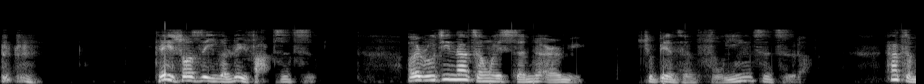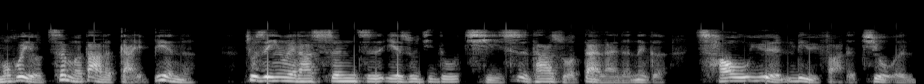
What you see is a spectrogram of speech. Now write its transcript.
可以说是一个律法之子。而如今他成为神的儿女，就变成福音之子了。他怎么会有这么大的改变呢？就是因为他深知耶稣基督启示他所带来的那个超越律法的救恩，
